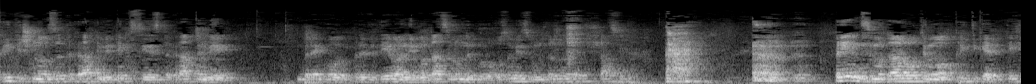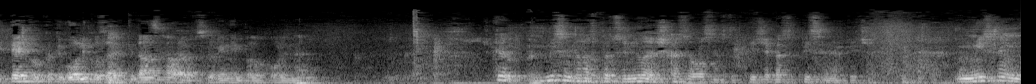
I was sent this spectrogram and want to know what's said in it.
kritično z takratnimi teksti in z takratnimi bi rekel, predvidevanje, morda celo nebulozomi, smo držali več časih. Preden se morda lotimo kritike teh težko kategornikov, ki danes harajo v Sloveniji pa okoli ne. Kaj, mislim, da nas precenjuješ, kaj se 80 tiče, kaj se pisanja tiče. Mislim,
